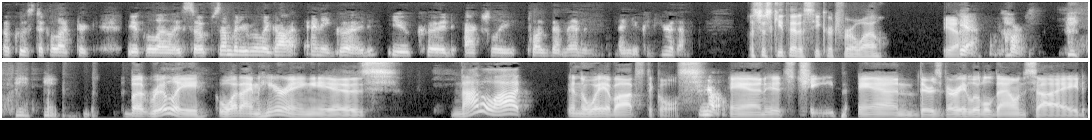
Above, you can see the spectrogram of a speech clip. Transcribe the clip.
acoustic electric ukuleles. So if somebody really got any good, you could actually plug them in and then you can hear them. Let's just keep that a secret for a while. Yeah. Yeah, of course. but really, what I'm hearing is not a lot in the way of obstacles. No. And it's cheap and there's very little downside.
